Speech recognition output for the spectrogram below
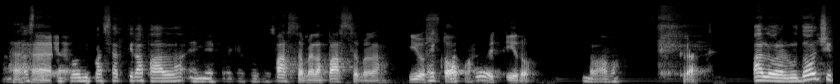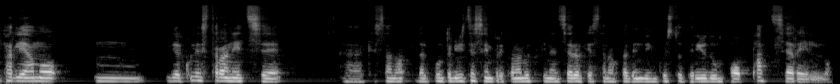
Fantastico. Eh. di passarti la palla e mi hai fregato così. Passamela, passamela. Io Eccola stoppo qua. e tiro. Bravo. Grazie. Allora, Ludo, oggi parliamo mh, di alcune stranezze eh, che stanno, dal punto di vista sempre economico-finanziario, che stanno accadendo in questo periodo un po' pazzerello.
